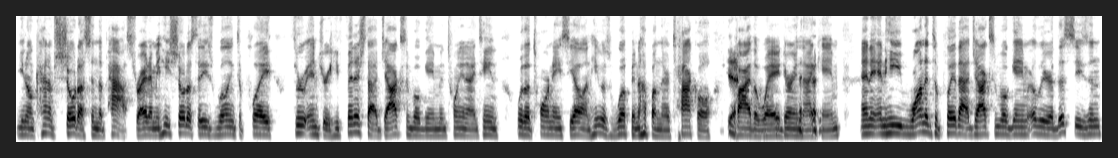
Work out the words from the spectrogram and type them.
you know, kind of showed us in the past, right? I mean, he showed us that he's willing to play through injury. He finished that Jacksonville game in 2019 with a torn ACL, and he was whooping up on their tackle, yeah. by the way, during that game. And and he wanted to play that Jacksonville game earlier this season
